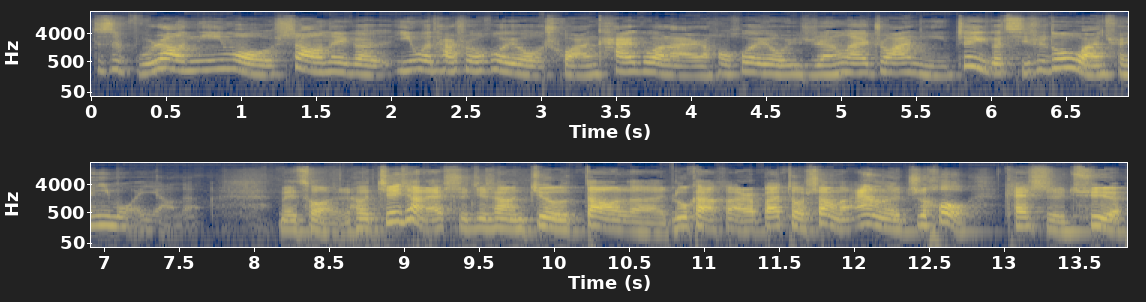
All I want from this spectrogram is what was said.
就是不让尼莫上那个，因为他说会有船开过来，然后会有人来抓你。这个其实都完全一模一样的。没错，然后接下来实际上就到了卢卡和阿尔巴托上了岸了之后，开始去。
